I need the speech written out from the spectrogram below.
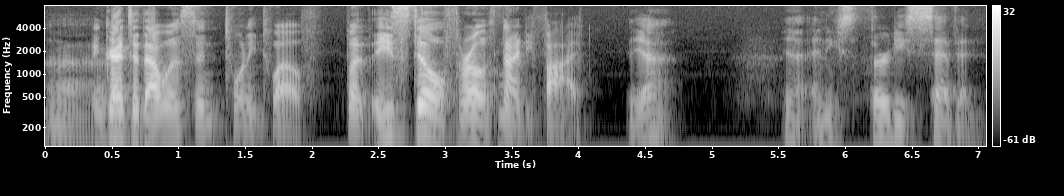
Uh, and granted, that was in 2012, but he still throws 95. yeah. Yeah, and he's 37.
